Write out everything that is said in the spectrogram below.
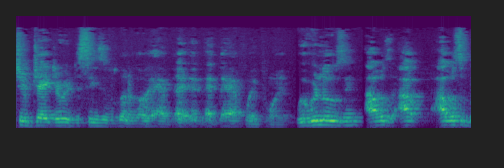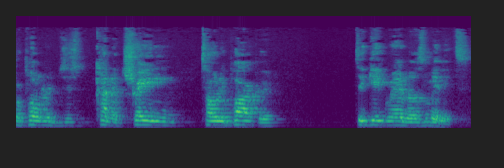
trajectory of the season was going to go at, at, at, the halfway point. We were losing. I was I, I was a proponent of just kind of trading Tony Parker to get Graham those minutes.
